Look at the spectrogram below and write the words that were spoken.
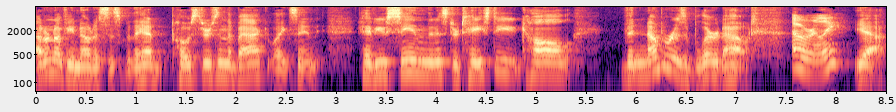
I don't know if you noticed this, but they had posters in the back like saying, Have you seen the Mr. Tasty call? The number is blurred out. Oh, really? Yeah.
